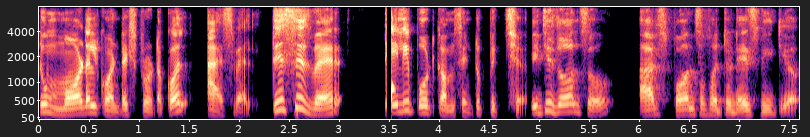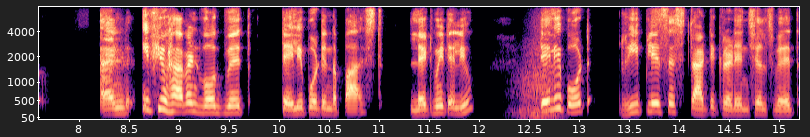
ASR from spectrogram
to model context protocol as well. This is where Teleport comes into picture, which is also our sponsor for today's video. And if you haven't worked with Teleport in the past, let me tell you, Teleport replaces static credentials with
